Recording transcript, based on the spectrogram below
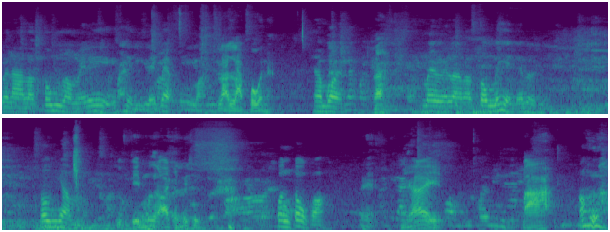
เวลาเราต้มเราไม่ได้เห็นได้แบบนี้วะร้านลับปะวะเนี่ยนะบอยนะทำไมเวลาเราต้มไม่เห็นได้แบบนี้ต้มยำอะฝีมืออาจจะไม่ถึงคนตกเหรอเนี่ยไม่ใช่ปลาเอาเหรอ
